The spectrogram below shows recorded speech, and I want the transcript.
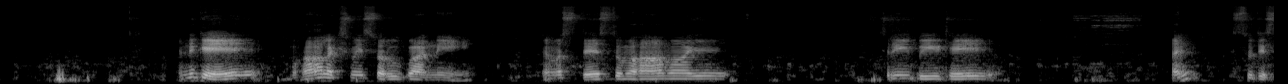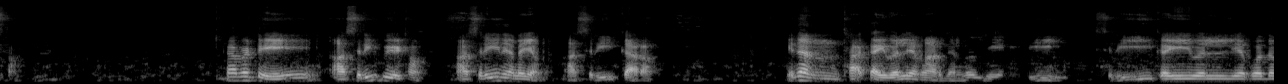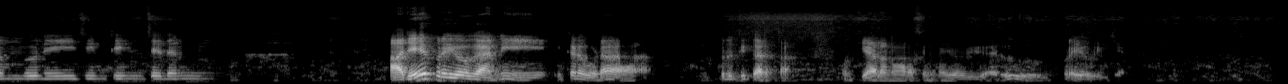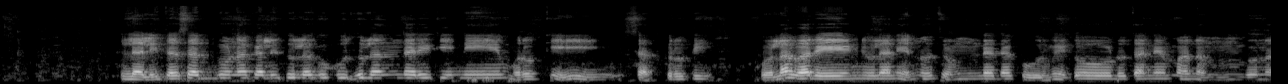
అందుకే మహాలక్ష్మి స్వరూపాన్ని నమస్తేస్తు మహామాయే శ్రీపీఠే అని స్థుతిస్తాం కాబట్టి ఆ శ్రీపీఠం ఆ శ్రీ నిలయం ఆ శ్రీకారం ఇదంతా కైవల్య మార్గంలో లేనిది. శ్రీ కైవల్య పదంబునే చింతించదన్. అదే ప్రయోగాన్ని ఇక్కడ కూడా కృతికర్త ముత్యాల నారసింహయోగి గారు ప్రయోగించారు. లలిత సద్గుణ కలితులకు బుధులందరికీ నే మృక్కి సత్కృతి కులవరేణ్యుల నిన్ను చుండెద కూర్మితోడు తనె మనంబున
